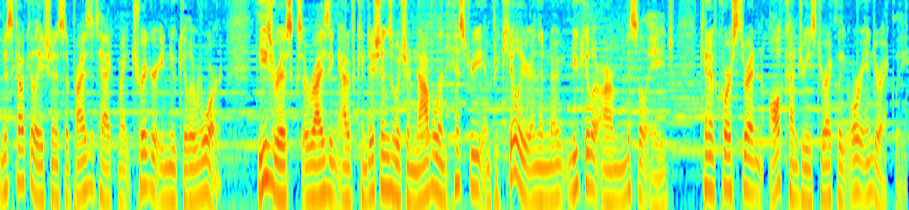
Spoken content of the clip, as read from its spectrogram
miscalculation, or surprise attack might trigger a nuclear war. These risks, arising out of conditions which are novel in history and peculiar in the no- nuclear armed missile age, can of course threaten all countries directly or indirectly.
